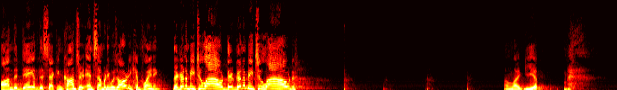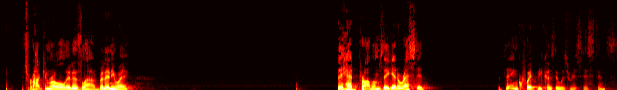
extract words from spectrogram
on the day of the second concert, and somebody was already complaining. They're going to be too loud. They're going to be too loud. I'm like, yep. it's rock and roll. It is loud. But anyway. They had problems. They get arrested. But they didn't quit because there was resistance.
